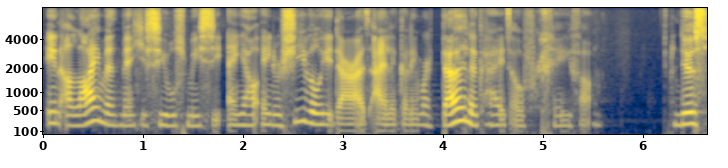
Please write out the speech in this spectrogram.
in alignment met je zielsmissie. En jouw energie wil je daar uiteindelijk alleen maar duidelijkheid over geven. Dus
